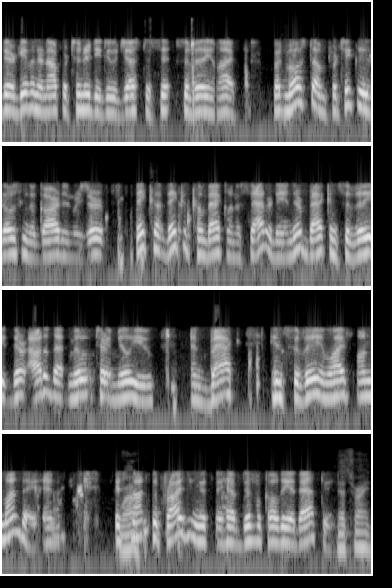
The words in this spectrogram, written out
they're given an opportunity to adjust to civilian life. But most of them, particularly those in the guard and reserve, they could they could come back on a Saturday and they're back in civilian. They're out of that military milieu and back in civilian life on Monday. And it's wow. not surprising that they have difficulty adapting. That's right.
